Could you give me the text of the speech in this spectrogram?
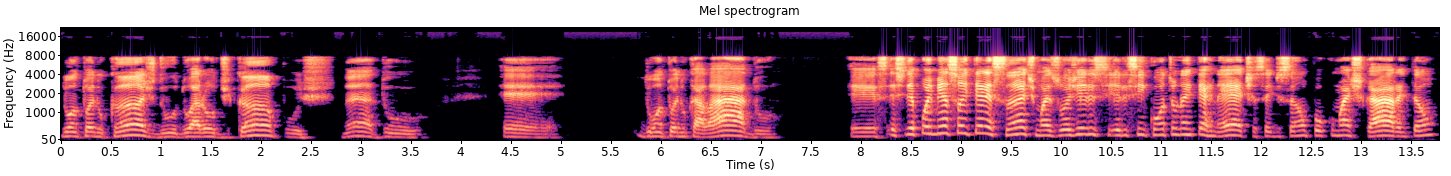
do Antônio Cândido, do, do Haroldo de Campos, né, do, é, do Antônio Calado, esses depoimentos são interessantes, mas hoje eles, eles se encontram na internet. Essa edição é um pouco mais cara, então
